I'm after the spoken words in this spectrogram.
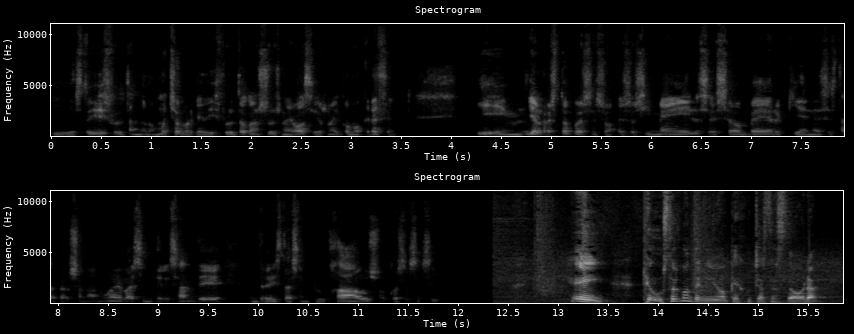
y estoy disfrutándolo mucho porque disfruto con sus negocios ¿no? y cómo crecen. Y, y, el resto, pues eso, esos emails, eso ver quién es esta persona nueva, es interesante, entrevistas en Clubhouse o cosas así. Hey, ¿te gustó el contenido que escuchaste hasta ahora?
